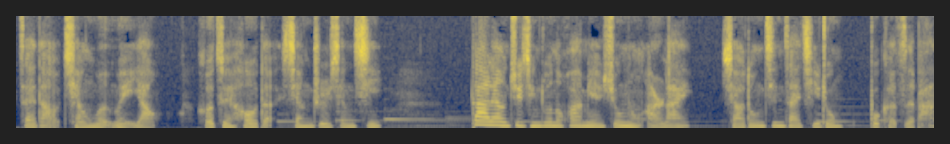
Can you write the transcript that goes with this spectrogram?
再到强吻喂药和最后的相知相惜，大量剧情中的画面汹涌而来，小东浸在其中不可自拔，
